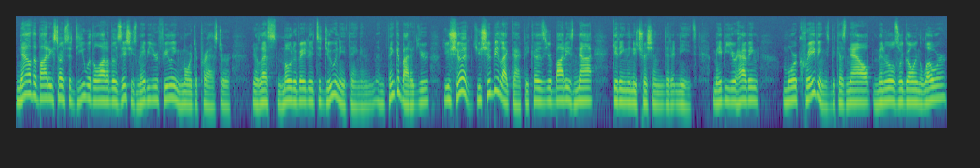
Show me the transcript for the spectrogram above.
now the body starts to deal with a lot of those issues. Maybe you're feeling more depressed or you're less motivated to do anything and, and think about it you you should you should be like that because your body's not getting the nutrition that it needs maybe you're having more cravings because now minerals are going lower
